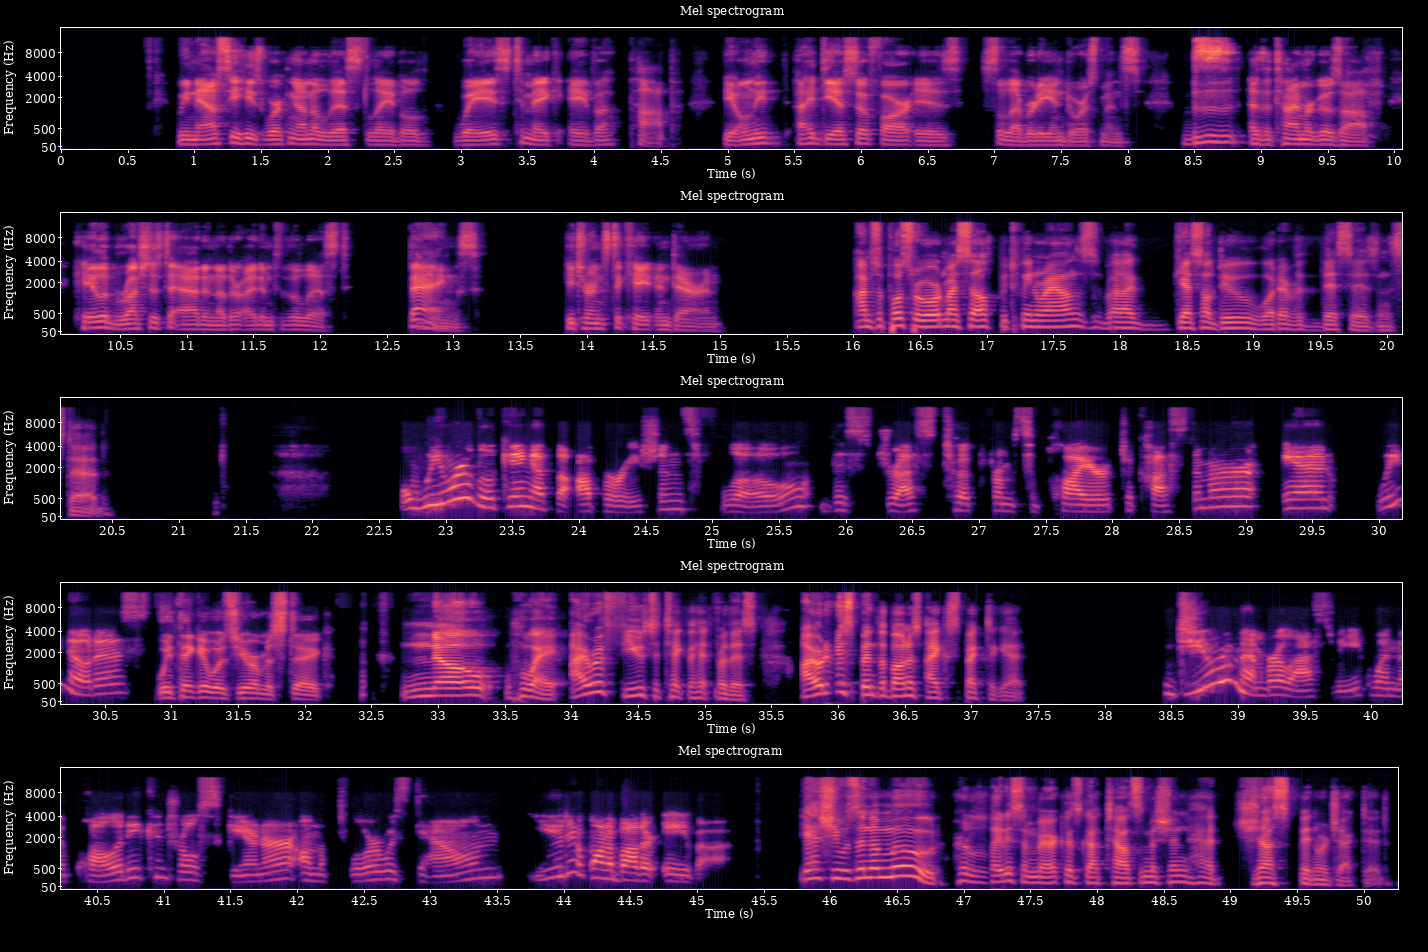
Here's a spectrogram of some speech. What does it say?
We now see he's working on a list labeled Ways to Make Ava Pop. The only idea so far is celebrity endorsements. Bzz, as the timer goes off, Caleb rushes to add another item to the list. Bangs. He turns to Kate and Darren. I'm supposed to reward myself between rounds, but I guess I'll do whatever this is instead. We were looking at the operations flow this dress took from supplier to customer, and we noticed We think it was your mistake. No way. I refuse to take the hit for this. I already spent the bonus I expect to get. Do you remember last week when the quality control scanner on the floor was down? You didn't want to bother Ava. Yeah, she was in a mood. Her latest America's Got Talent submission had just been rejected.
